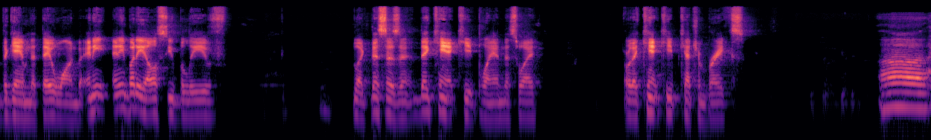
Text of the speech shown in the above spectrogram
the game that they won. But any anybody else you believe like this isn't they can't keep playing this way, or they can't keep catching breaks. Uh,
